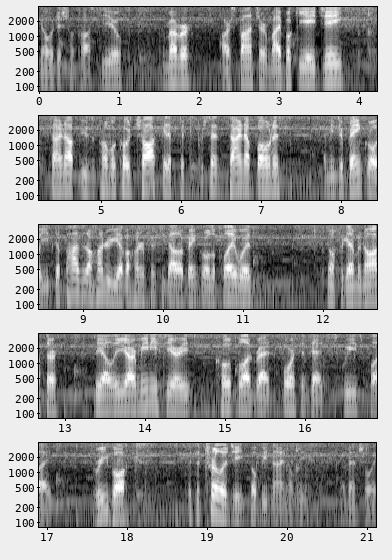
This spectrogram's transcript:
no additional cost to you. Remember, our sponsor, MyBookieAG. Sign up, use the promo code CHALK, get a 50% sign up bonus. That means your bankroll. You deposit 100 you have a $150 bankroll to play with. Don't forget I'm an author. The Ali Armeni series, Code Blood Red, Fourth and Dead, Squeeze Play. Three books. It's a trilogy. There'll be nine at least, eventually.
